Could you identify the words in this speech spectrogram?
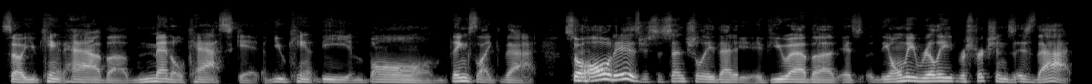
So you can't have a metal casket you can't be embalmed things like that. So all it is just essentially that if you have a it's the only really restrictions is that.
